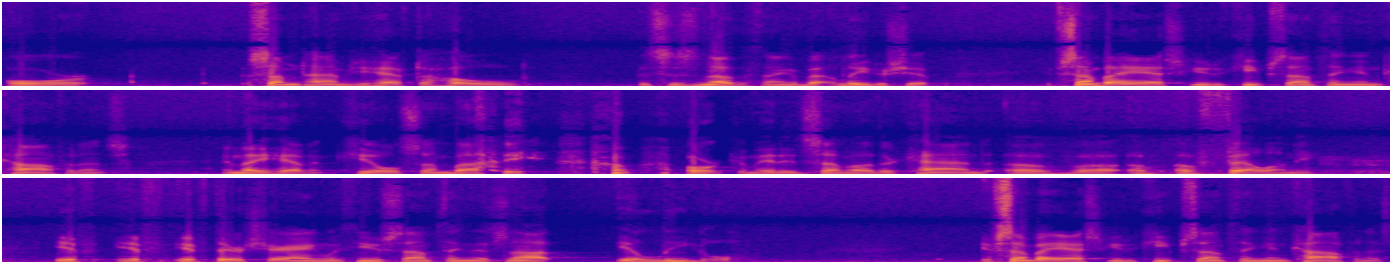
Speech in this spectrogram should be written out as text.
or sometimes you have to hold. This is another thing about leadership. If somebody asks you to keep something in confidence and they haven't killed somebody or committed some other kind of, uh, of, of felony, if, if, if they're sharing with you something that's not illegal, if somebody asks you to keep something in confidence,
